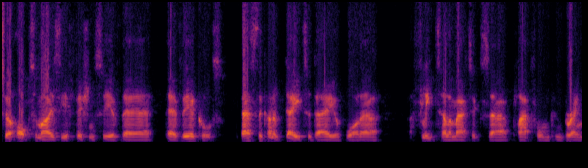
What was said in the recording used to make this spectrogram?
to optimize the efficiency of their their vehicles. That's the kind of day to day of what a fleet telematics uh, platform can bring.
